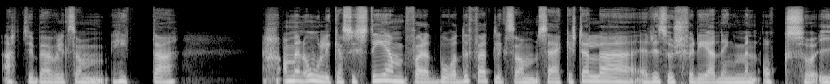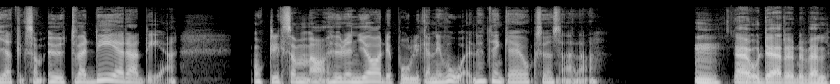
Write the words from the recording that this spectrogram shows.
Att vi behöver liksom hitta ja, men olika system för att både för att liksom säkerställa resursfördelning men också i att liksom utvärdera det. Och liksom, ja, hur den gör det på olika nivåer. Det tänker jag är också en sån här... Mm. Ja, och där är det väl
